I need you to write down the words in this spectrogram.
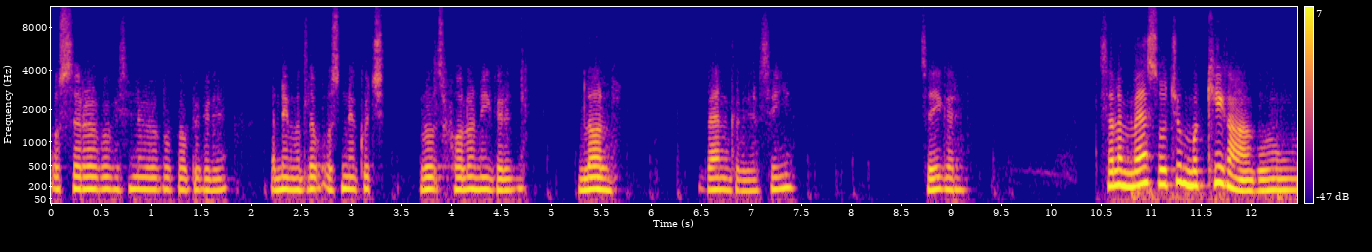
उस सर्वर को किसी ने कॉपी कर दिया। नहीं मतलब उसने कुछ रूल्स फॉलो नहीं करे। लॉल बैन कर दिया। सही है? सही करे। चला मैं सोचूं मक्खी कहाँ घूम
